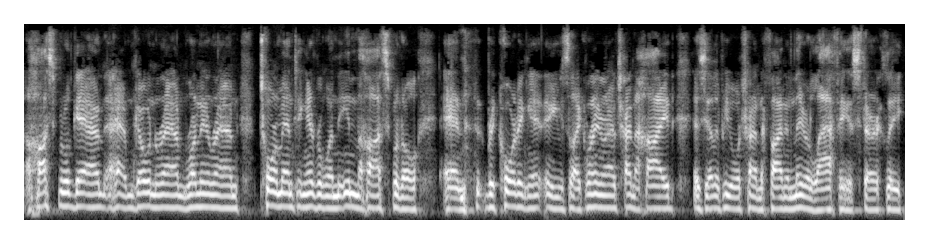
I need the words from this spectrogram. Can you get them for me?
a hospital gown. I had him going around, running around, tormenting everyone in the hospital and recording it. And he was like running around trying to hide as the other people were trying to find him. They were laughing hysterically.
